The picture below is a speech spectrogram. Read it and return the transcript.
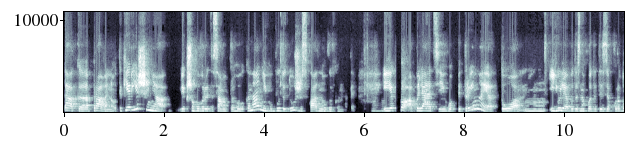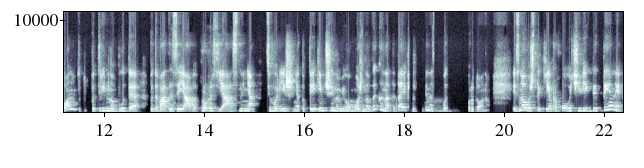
Так, е, правильно, таке рішення, якщо говорити саме про його виконання, його буде дуже складно виконати. Мгм. І якщо апеляція його підтримає, то і Юлія буде знаходитись за кордоном, то тут потрібно буде подавати заяви про роз'яснення цього рішення, тобто яким чином його можна виконати, да, якщо Мгм. знаходиться кордоном. І знову ж таки, враховуючи вік дитини,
